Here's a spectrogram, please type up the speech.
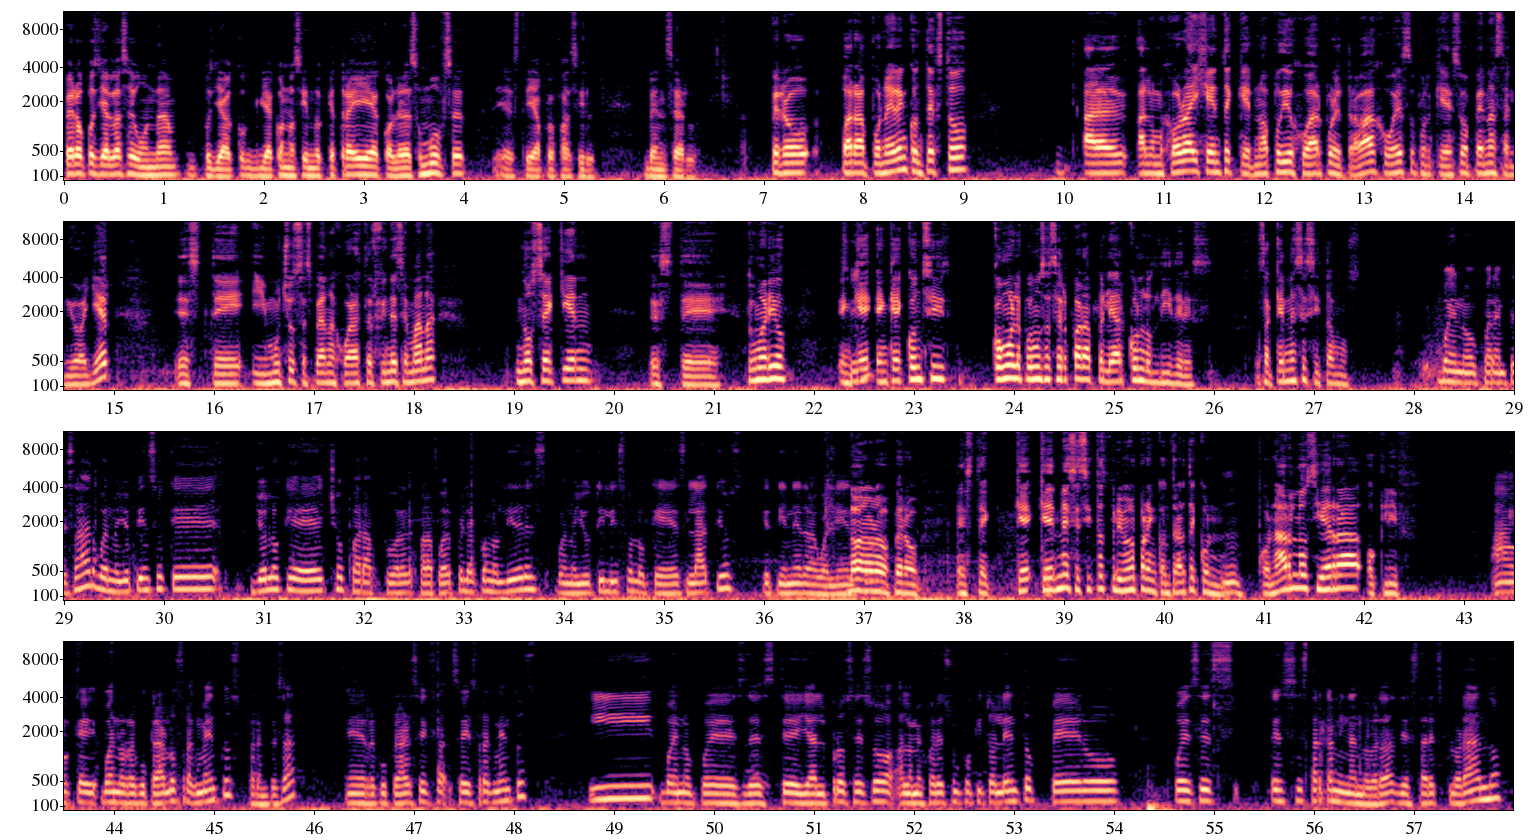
Pero pues ya la segunda, pues ya, ya conociendo qué traía, cuál era su moveset, este ya fue fácil vencerlo. Pero para poner en contexto, a, a lo mejor hay gente que no ha podido jugar por el trabajo o eso, porque eso apenas salió ayer. Este, y muchos esperan a jugar hasta el fin de semana. No sé quién, este, tú Mario, ¿en Sí. qué, en qué consiste, cómo le podemos hacer para pelear con los líderes? O sea, ¿qué necesitamos? Bueno, para empezar, bueno, yo pienso que yo lo que he hecho para poder, para poder pelear con los líderes, bueno, yo utilizo lo que es Latios, que tiene Dragualiento. No, no, no, pero, este, ¿qué, qué necesitas primero para encontrarte con, Mm. con Arlo, Sierra o Cliff? Ah, ok. Bueno, recuperar los fragmentos, para empezar. Eh, recuperar seis, fra- seis fragmentos. Y bueno, pues este, ya el proceso a lo mejor es un poquito lento, pero pues es, es estar caminando, ¿verdad? De estar explorando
